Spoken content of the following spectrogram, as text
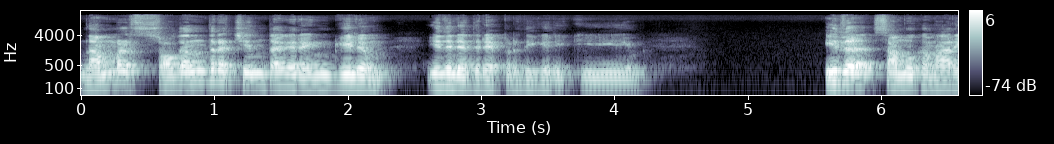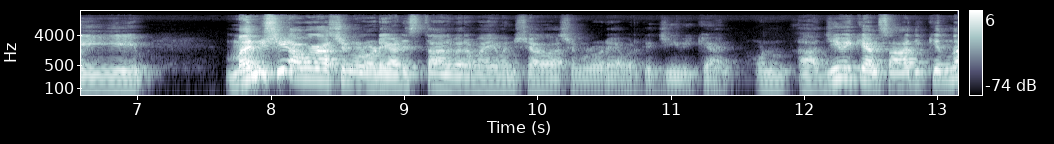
നമ്മൾ സ്വതന്ത്ര ചിന്തകരെങ്കിലും ഇതിനെതിരെ പ്രതികരിക്കുകയും ഇത് സമൂഹം അറിയുകയും മനുഷ്യ അവകാശങ്ങളോടെ അടിസ്ഥാനപരമായ മനുഷ്യാവകാശങ്ങളോടെ അവർക്ക് ജീവിക്കാൻ ജീവിക്കാൻ സാധിക്കുന്ന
